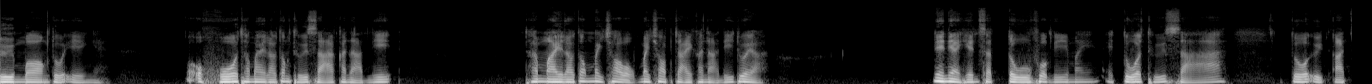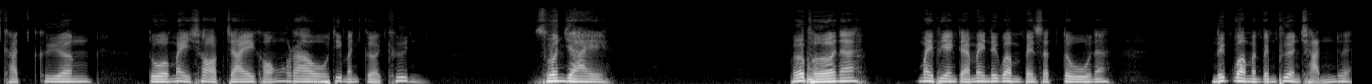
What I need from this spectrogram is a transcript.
ลืมมองตัวเองไงว่าโอ้โหทำไมเราต้องถือสาขนาดนี้ ทำไมเราต้องไม่ชอบอกไม่ชอบใจขนาดนี้ด้วยอะเนี่ยเนี่ยเห็นศัตรูพวกนี้ไหมไอ้ตัวถือสา ตัวอึดอัดขัดเคือง ตัวไม่ชอบใจของเราที่มันเกิดขึ้น ส่วนใหญ่เผลอๆนะ ไม่เพียงแต่ไม่นึกว่ามันเป็นศัตรูนะ นึกว่ามันเป็นเพื่อนฉันด้วย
